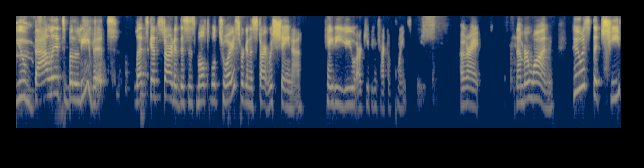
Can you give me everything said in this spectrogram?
you ballot believe it. Let's get started. This is multiple choice. We're going to start with Shayna. Katie, you are keeping track of points, please. All right. Number one Who is the chief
